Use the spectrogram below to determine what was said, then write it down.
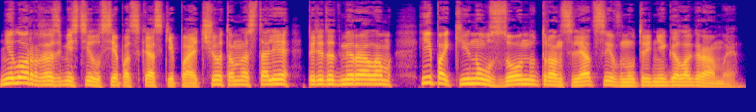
Нилор разместил все подсказки по отчетам на столе перед адмиралом и покинул зону трансляции внутренней голограммы.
